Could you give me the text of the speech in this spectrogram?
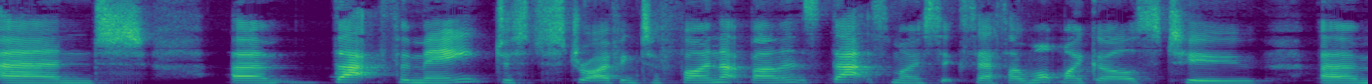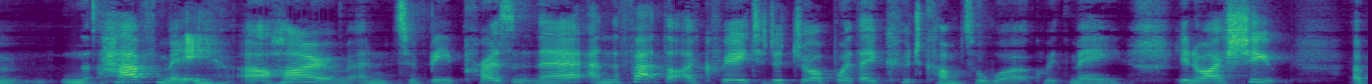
And um, that for me, just striving to find that balance, that's my success. I want my girls to um, have me at home and to be present there. And the fact that I created a job where they could come to work with me. You know, I shoot a,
